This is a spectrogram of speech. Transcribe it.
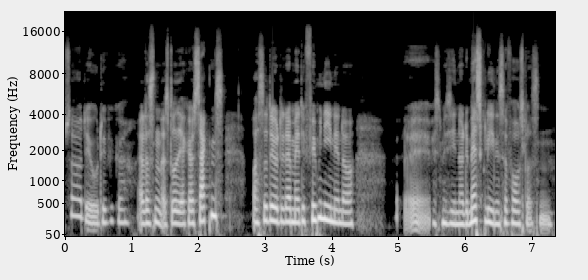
så er det jo det vi gør. Eller sådan, altså ved, jeg kan jo sagtens, og så er det jo det der med det feminine, når, øh, hvad skal man sige, når det maskuline så foreslår sådan,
